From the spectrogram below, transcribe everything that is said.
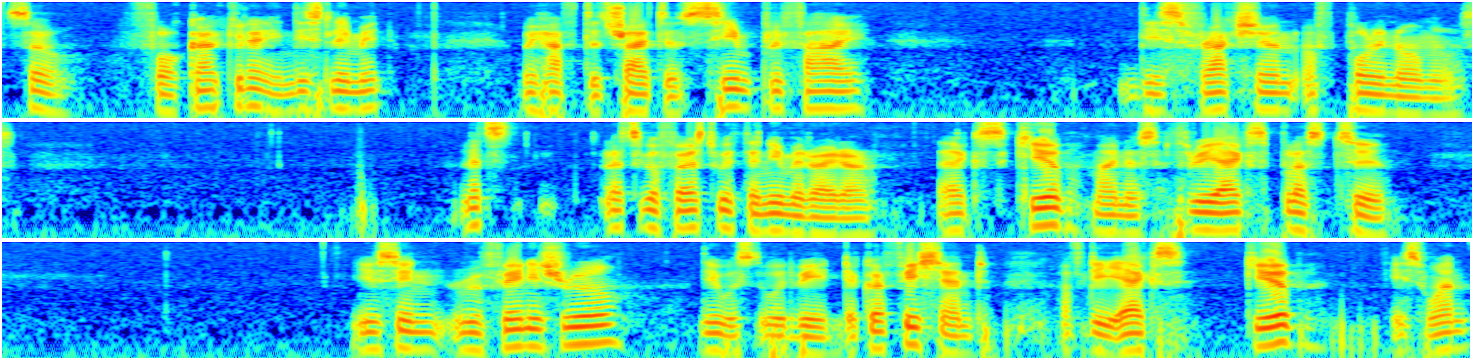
So for calculating this limit we have to try to simplify this fraction of polynomials. Let's let's go first with the numerator. X cubed minus 3x plus 2 using Ruffini's rule this would be the coefficient of the x cube is 1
